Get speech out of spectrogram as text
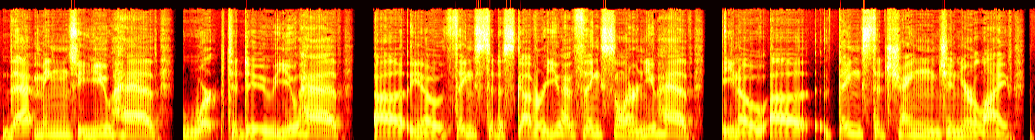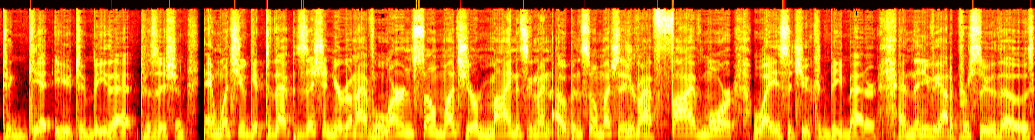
that means you have work to do. You have uh, you know, things to discover. You have things to learn. You have you know, uh, things to change in your life to get you to be that position. And once you get to that position, you're going to have learned so much. Your mind is going to be open so much that you're going to have five more ways that you could be better. And then you've got to pursue those.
